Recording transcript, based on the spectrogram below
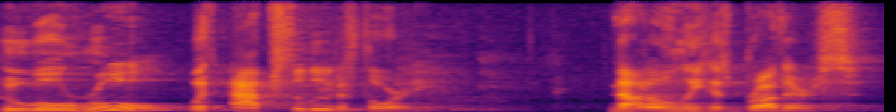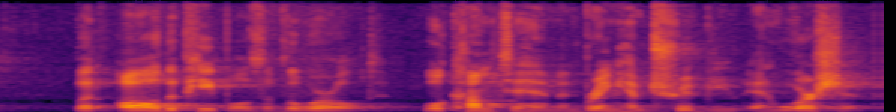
who will rule with absolute authority. Not only his brothers, but all the peoples of the world will come to him and bring him tribute and worship.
